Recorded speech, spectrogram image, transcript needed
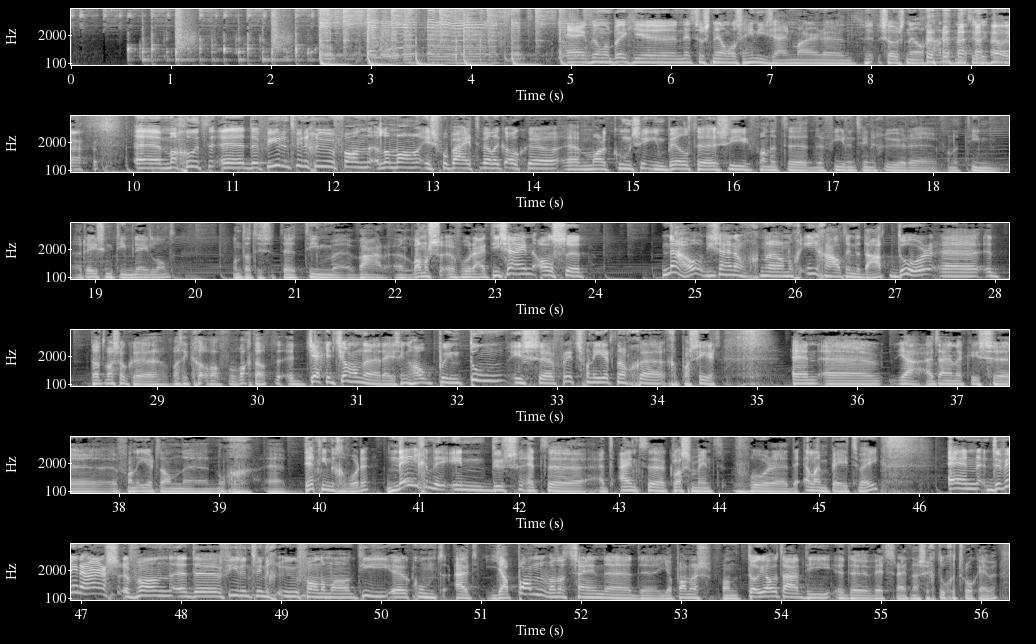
Ja, ik wil een beetje eh, net zo snel als Henny zijn, maar uh, zo snel gaat het natuurlijk nooit. Uh, maar goed, uh, de 24 uur van Le Mans is voorbij, terwijl ik ook Mark Koensen in beeld zie van het, de 24 uur van het team Racing Team Nederland. Want dat is het team waar Lammers voor rijdt. Die zijn als, nou, die zijn nog, nog ingehaald inderdaad door dat was ook uh, wat ik al verwacht had. Uh, Jack and John uh, Racing. Hoping toen is Frits van Eert nog gepasseerd. En ja, uiteindelijk is Van Eert dan nog dertiende geworden. Negende in dus het, het eindklassement voor de LMP2. En de winnaars van de 24 uur van Le Mans, die komt uit Japan. Want dat zijn de Japanners van Toyota die de wedstrijd naar zich toe getrokken hebben.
